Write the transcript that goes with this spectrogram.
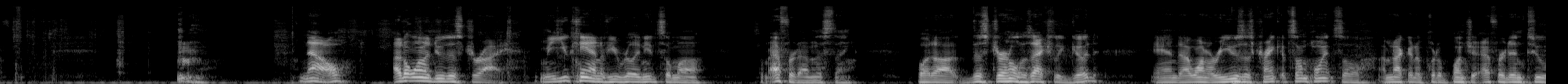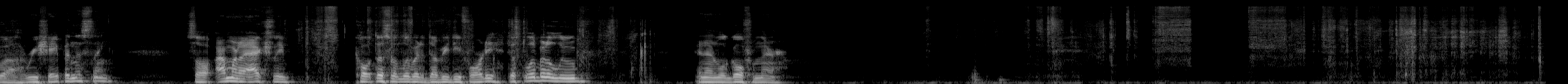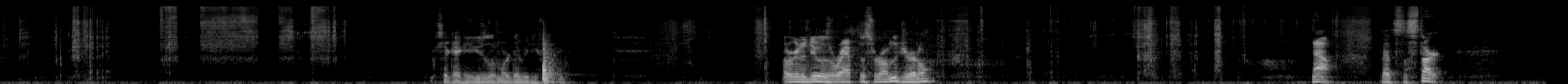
now, I don't want to do this dry. I mean, you can if you really need some uh, some effort on this thing. But uh, this journal is actually good, and I want to reuse this crank at some point, so I'm not going to put a bunch of effort into uh, reshaping this thing. So I'm going to actually coat this with a little bit of WD-40, just a little bit of lube, and then we'll go from there. Looks like I could use a little more WD-40. What we're going to do is wrap this around the journal. Now, that's the start.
